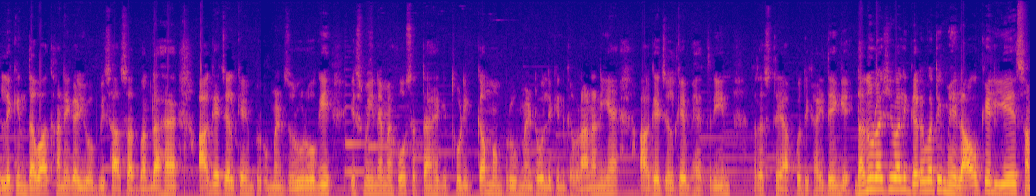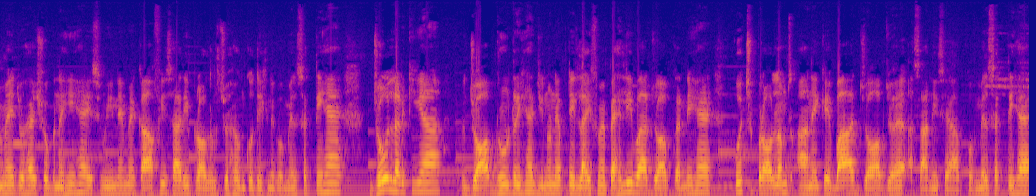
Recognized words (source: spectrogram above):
लेकिन दवा खाने का योग भी साथ साथ बन रहा है। आगे चल के इम्प्रूवमेंट ज़रूर होगी। इस महीने में हो सकता है कि थोड़ी कम इम्प्रूवमेंट हो, लेकिन घबराना नहीं है। आगे चल के बेहतरीन रस्ते आपको दिखाई देंगे। धनुराशि वाली गर्भवती महिलाओं के लिए समय जो है शुभ नहीं है। इस महीने में काफ़ी सारी प्रॉब्लम्स जो है उनको देखने को मिल सकती हैं। जो लड़कियाँ जॉब ढूंढ रही हैं, जिन्होंने अपनी लाइफ में पहली बार जॉब करनी है। कुछ प्रॉब्लम्स आने के बाद जॉब जो है आसानी से आपको मिल सकती है।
